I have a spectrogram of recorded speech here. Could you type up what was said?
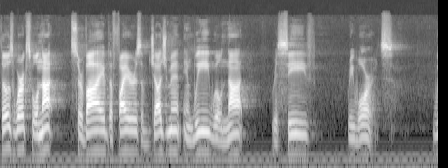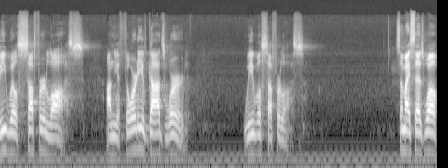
Those works will not survive the fires of judgment, and we will not receive rewards we will suffer loss. On the authority of God's word, we will suffer loss. Somebody says, Well,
